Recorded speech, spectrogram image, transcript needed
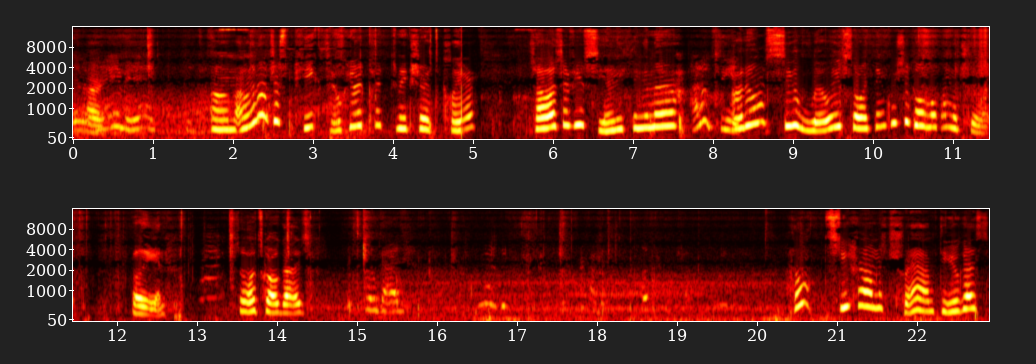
Alright. Um, I'm gonna just peek through here quick to make sure it's clear. Tell us if you see anything in there. I don't see I don't see Lily, so I think we should go look on the trap. Lillian. So let's go, guys. Oh, God. I don't see her on the tramp. Do you guys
